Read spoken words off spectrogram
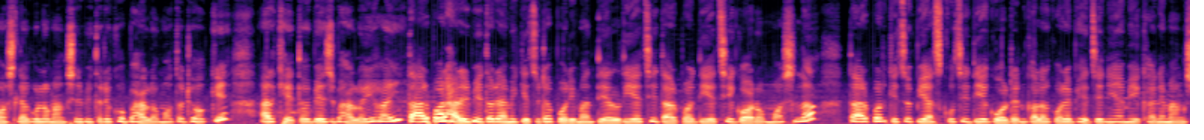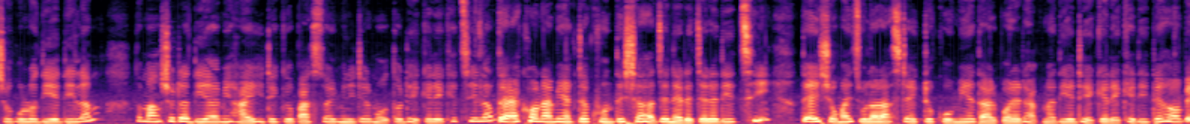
মশলাগুলো মাংসের ভিতরে খুব ভালো মতো ঢোকে। আর খেতেও বেশ ভালোই হয়। তারপর হাঁড়ির ভিতরে আমি কিছুটা পরিমাণ তেল দিয়েছি, তারপর দিয়েছি গরম মশলা, তারপর কিছু পেঁয়াজ কুচি দিয়ে গোল্ডেন কালার করে ভেজে নিয়ে আমি এখানে মাংসগুলো দিয়ে দিলাম। তো মাংসটা দিয়ে আমি হাই হিটে পাঁচ ছয় মিনিটের মতো ঢেকে রেখেছিলাম। তো এখন আমি একটা খুন্তির সাহায্যে নেড়ে চেড়ে দিচ্ছি। তো এই সময় চুলার আঁচটা একটু কমিয়ে তারপরে ঢাকনা দিয়ে ঢেকে রেখে দিতে হবে।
